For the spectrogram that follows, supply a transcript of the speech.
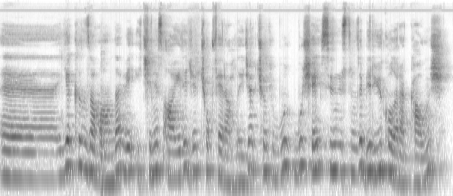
E, yakın zamanda ve içiniz ailece çok ferahlayacak. Çünkü bu, bu şey sizin üstünüze bir yük olarak kalmış.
